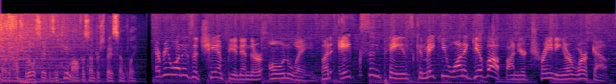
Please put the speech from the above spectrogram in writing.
Charterhouse Real Estate is a team office under Space Simply. Everyone is a champion in their own way, but aches and pains can make you want to give up on your training or workouts.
